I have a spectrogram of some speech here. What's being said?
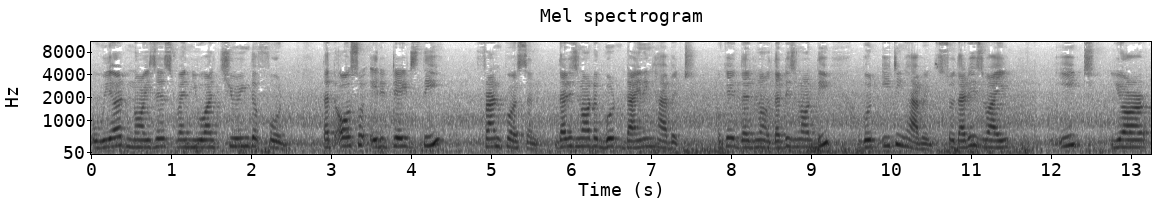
weird noises when you are chewing the food. That also irritates the front person. That is not a good dining habit okay? That no that is not the good eating habit. So that is why eat your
